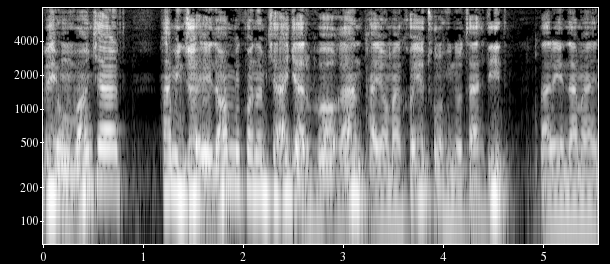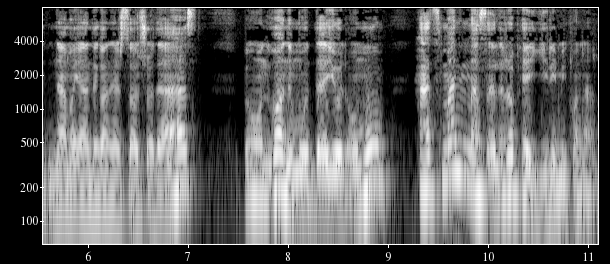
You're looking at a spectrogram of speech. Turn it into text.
وی عنوان کرد همینجا اعلام می کنم که اگر واقعا پیامک های توهین و تهدید برای نمایندگان ارسال شده است به عنوان مدعی العموم حتما این مسئله را پیگیری می کنم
